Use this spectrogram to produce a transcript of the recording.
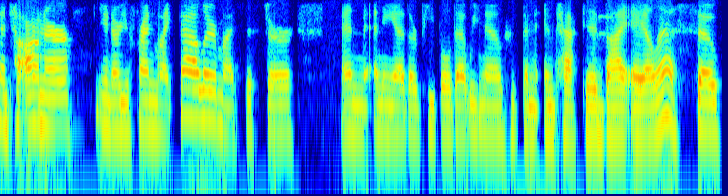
and to honor, you know, your friend Mike Fowler, my sister and any other people that we know who've been impacted by ALS. So,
